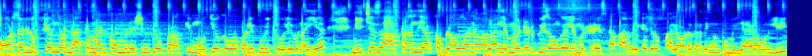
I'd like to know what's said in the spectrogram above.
कॉर्सेट लुक के अंदर ब्लैक एंड व्हाइट कॉम्बिनेशन के ऊपर आपकी मोतियों के वर्क वाली पूरी चोली बनाई है। नीचे से हाफ़ ट्रांजी आपका ब्लाउज आने वाला है लिमिटेड पीस होंगे लिमिटेड इसका फैब्रिक है, जो लोग पहले ऑर्डर कर देंगे उनको मिल जाएगा only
